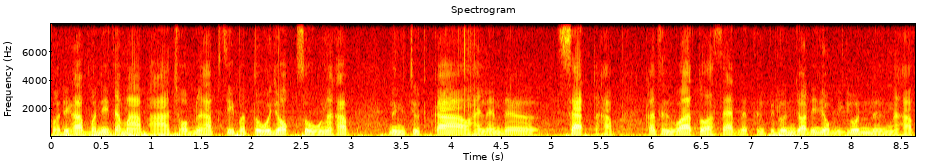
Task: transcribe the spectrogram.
สวัสดีครับ วันนี้จะมาพาชมนะครับ 4 ประตูยกสูงนะครับ 1.9 Highlander Z นะครับ ก็ถือว่าตัว Z เนี่ยถือเป็นรุ่นยอดนิยมอีกรุ่นหนึ่งนะครับ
